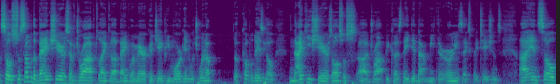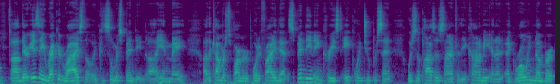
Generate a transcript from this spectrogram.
so, so some of the bank shares have dropped, like uh, Bank of America, J.P. Morgan, which went up a couple days ago. Nike shares also uh, dropped because they did not meet their earnings expectations. Uh, and so uh, there is a record rise, though, in consumer spending uh, in May. Uh, the Commerce Department reported Friday that spending increased 8.2%, which is a positive sign for the economy and a, a growing number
